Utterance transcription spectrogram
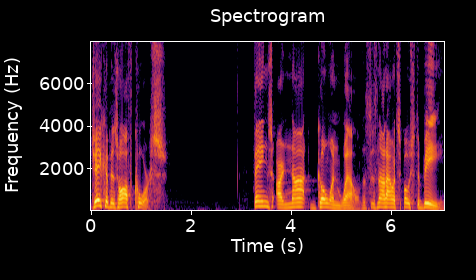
Jacob is off course. Things are not going well. This is not how it's supposed to be.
